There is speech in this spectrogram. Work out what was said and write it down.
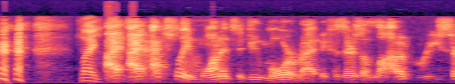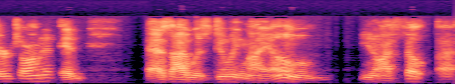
like, I, I actually wanted to do more, right? Because there's a lot of research on it, and as I was doing my own, you know, I felt I,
